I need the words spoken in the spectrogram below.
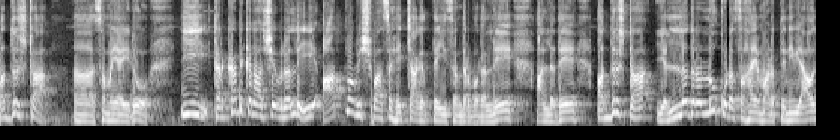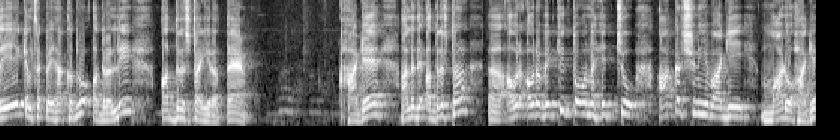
ಅದೃಷ್ಟ ಸಮಯ ಇದು. ಈ ಕರ್ಕಾಟಕ ರಾಶಿಯವರಲ್ಲಿ ಆತ್ಮವಿಶ್ವಾಸ ಹೆಚ್ಚಾಗುತ್ತೆ ಈ ಸಂದರ್ಭದಲ್ಲಿ. ಅಲ್ಲದೆ ಅದೃಷ್ಟ ಎಲ್ಲದರಲ್ಲೂ ಕೂಡ ಸಹಾಯ ಮಾಡುತ್ತೆ. ನೀವು ಯಾವುದೇ ಕೆಲಸ ಕೈ ಹಾಕಿದ್ರೂ ಅದರಲ್ಲಿ ಅದೃಷ್ಟ ಇರುತ್ತೆ. ಹಾಗೆ ಅಲ್ಲದೆ ಅದೃಷ್ಟ ಅವರ ಅವರ ವ್ಯಕ್ತಿತ್ವವನ್ನು ಹೆಚ್ಚು ಆಕರ್ಷಣೀಯವಾಗಿ ಮಾಡುವ ಹಾಗೆ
